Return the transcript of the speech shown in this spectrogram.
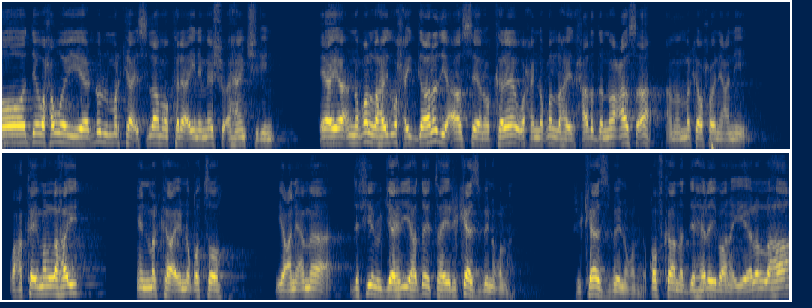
oo dee waxa weeye dhul markaa islaam oo kale ayna meeshu ahaan jirin ee ay noqon lahayd waxay gaaladii aaseen oo kale waxay noqon lahayd xaaladda noocaas ah ama marka waxaan yacni waxaa ka iman lahayd in marka ay noqoto yacni ama dafiinuljaahiliya hadday tahay rikaas bay noqon lahayd rikaas bay noqon lahayd qofkaana dee helay baana yeelan lahaa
